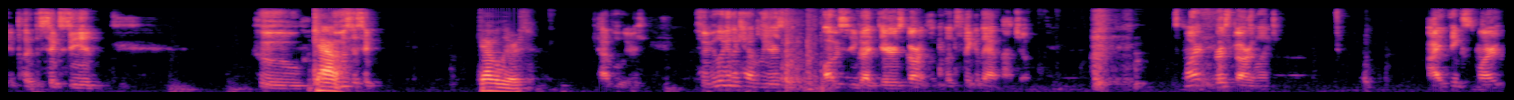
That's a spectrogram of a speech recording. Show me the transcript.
they play the sixth seed. Who Cavs. who was the sixth? Cavaliers. Cavaliers. So if you look at the Cavaliers, obviously you got Darius Garland. Let's think of that matchup. Smart versus Garland. I think Smart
